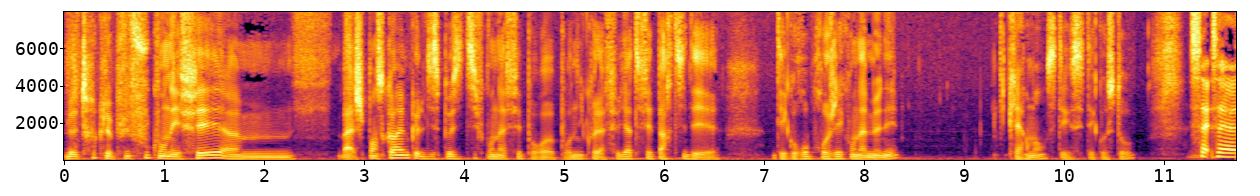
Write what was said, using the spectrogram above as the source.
Le truc le plus fou qu'on ait fait, bah, je pense quand même que le dispositif qu'on a fait pour, pour Nicolas Feuillat fait partie des, des gros projets qu'on a menés clairement, c'était costaud. Ça,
